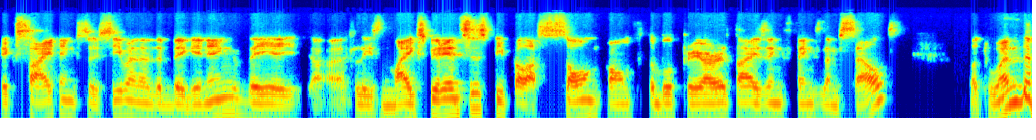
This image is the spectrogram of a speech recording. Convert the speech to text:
exciting to see when at the beginning, they, uh, at least my experiences, people are so uncomfortable prioritizing things themselves. But when the,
